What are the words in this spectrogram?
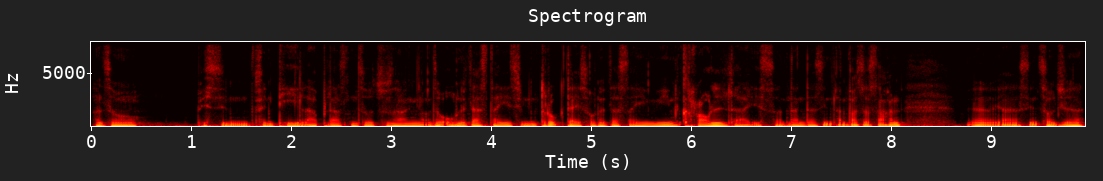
also bisschen Ventil ablassen sozusagen. Also ohne dass da jetzt ein Druck da ist, ohne dass da irgendwie ein Groll da ist, sondern das sind einfach so Sachen, äh, ja, das sind solche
